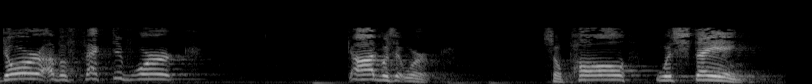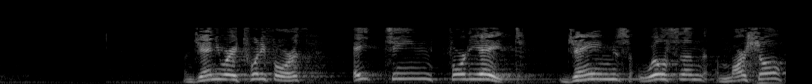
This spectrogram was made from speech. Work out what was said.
door of effective work. God was at work. So Paul was staying. On January 24th, 1848, James Wilson Marshall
